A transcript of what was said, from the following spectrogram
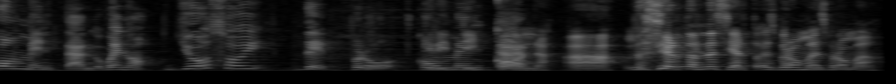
comentando. Bueno, yo soy de pro criticona. Ah, no es cierto, no es cierto, es broma, es broma.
